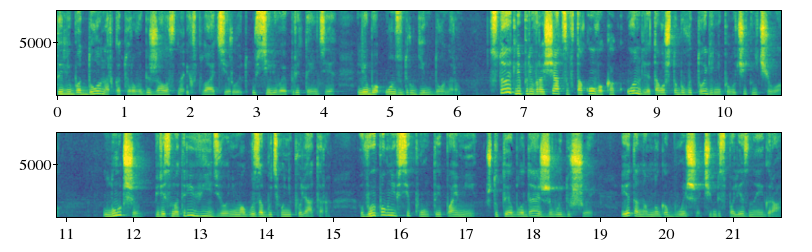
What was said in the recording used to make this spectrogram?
Ты либо донор, которого безжалостно эксплуатируют, усиливая претензии, либо он с другим донором. Стоит ли превращаться в такого, как он, для того, чтобы в итоге не получить ничего? Лучше пересмотри видео «Не могу забыть манипулятора». Выполни все пункты и пойми, что ты обладаешь живой душой. И это намного больше, чем бесполезная игра,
